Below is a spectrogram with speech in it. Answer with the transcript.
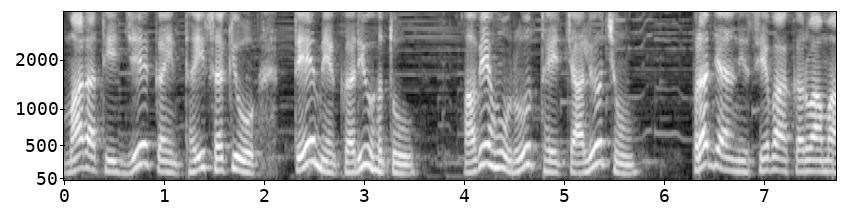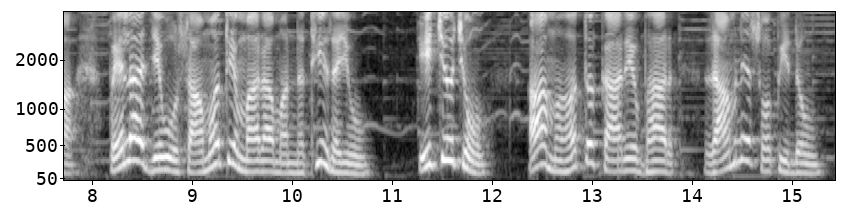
મારાથી જે કંઈ થઈ શક્યું તે મેં કર્યું હતું. હવે હું વૃદ્ધ થઈ ચાલ્યો છું. પ્રજાની સેવા કરવામાં પહેલાં જેવું સામર્થ્ય મારામાં નથી રહ્યું. ઈચ્છું છું આ મહત્વ કાર્યભાર રામને સોંપી દઉં.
